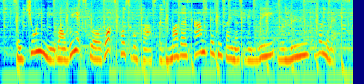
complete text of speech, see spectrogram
So join me while we explore what's possible for us as mothers and business owners when we remove the limits.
